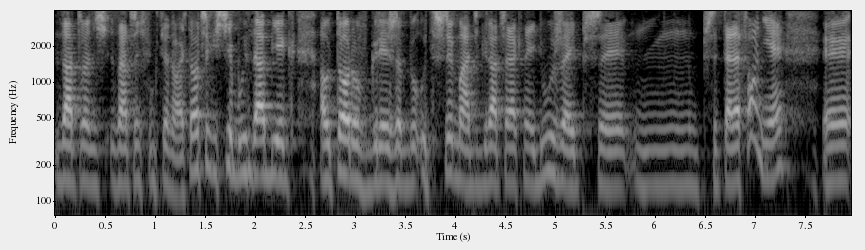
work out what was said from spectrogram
zacząć, zacząć funkcjonować. To oczywiście był zabieg autorów gry, żeby utrzymać gracza jak najdłużej przy, mm, przy telefonie, e,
